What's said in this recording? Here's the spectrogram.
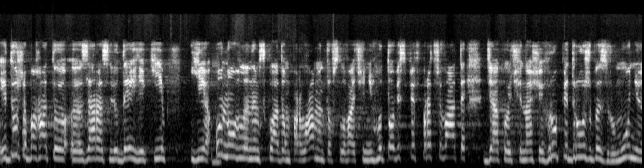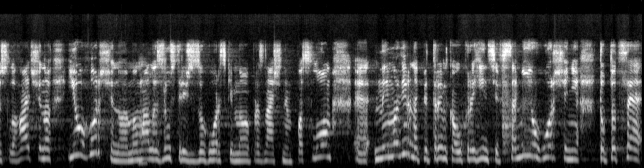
І дуже багато е, зараз людей, які є оновленим складом парламенту в Словаччині, готові співпрацювати, дякуючи нашій групі дружби з Румунією, Словаччиною і Угорщиною. Ми мали зустріч з угорським новопризначеним послом. Е, Неймовірна підтримка українців в самій Угорщині. Тобто, це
